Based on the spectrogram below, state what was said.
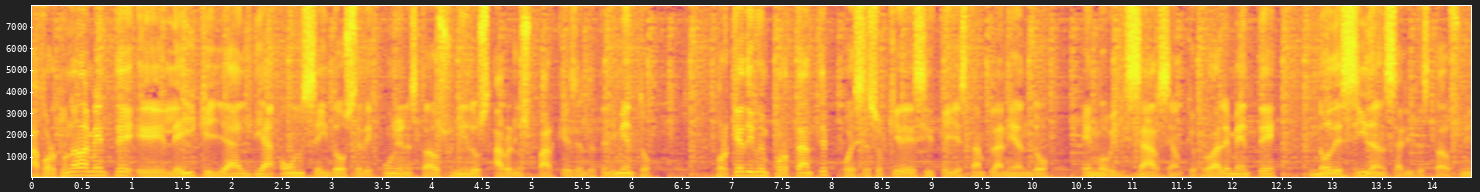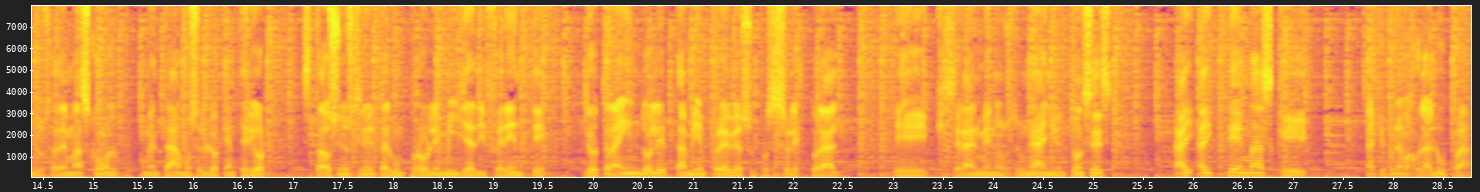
Afortunadamente eh, leí que ya el día 11 y 12 de junio en Estados Unidos abren los parques de entretenimiento. ¿Por qué digo importante? Pues eso quiere decir que ya están planeando en movilizarse, aunque probablemente no decidan salir de Estados Unidos. Además, como comentábamos en el bloque anterior, Estados Unidos tiene algún problemilla diferente de otra índole, también previo a su proceso electoral, eh, que será en menos de un año. Entonces, hay, hay temas que hay que poner bajo la lupa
